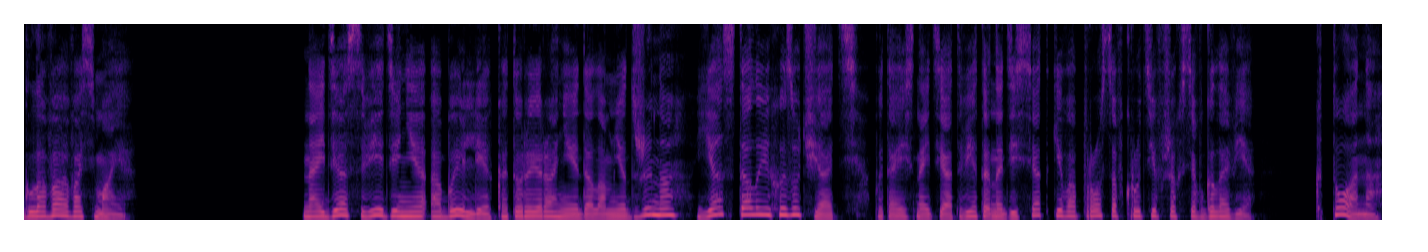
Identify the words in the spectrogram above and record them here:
Глава восьмая. Найдя сведения об Элле, которые ранее дала мне Джина, я стала их изучать, пытаясь найти ответы на десятки вопросов, крутившихся в голове. Кто она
